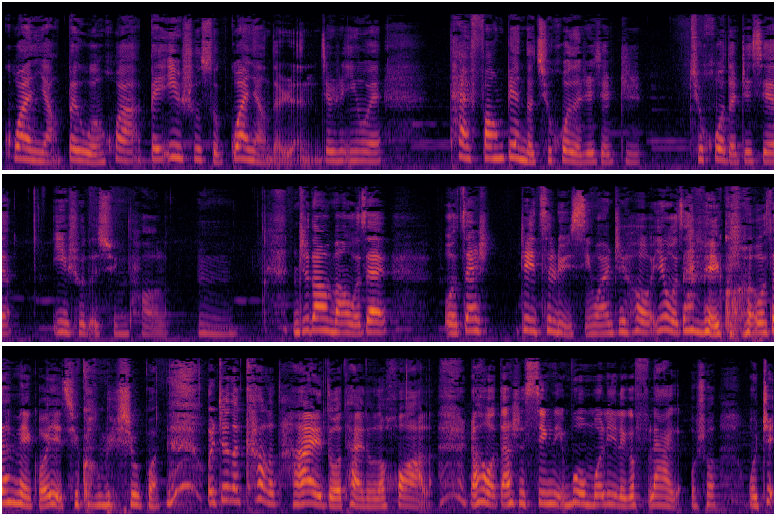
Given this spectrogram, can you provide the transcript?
惯养、被文化、被艺术所惯养的人，就是因为太方便的去获得这些知，去获得这些艺术的熏陶了。嗯。你知道吗？我在我在这次旅行完之后，因为我在美国，我在美国也去逛美术馆，我真的看了太多太多的画了。然后我当时心里默默立了一个 flag，我说我这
